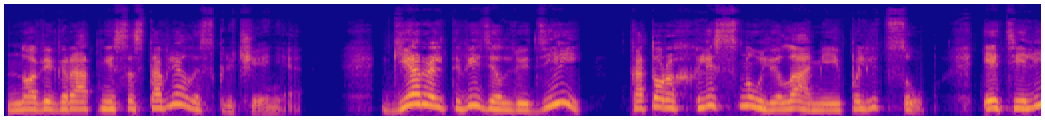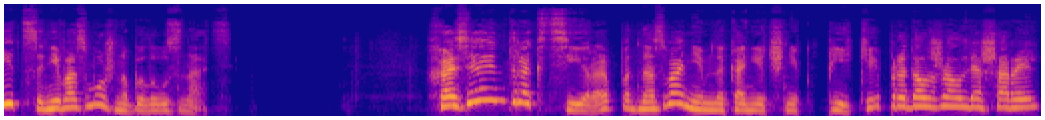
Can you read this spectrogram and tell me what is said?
Новиград не составлял исключения. Геральт видел людей, которых хлестнули ламией по лицу. Эти лица невозможно было узнать. Хозяин трактира под названием «Наконечник Пики», продолжал Ля Шарель,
